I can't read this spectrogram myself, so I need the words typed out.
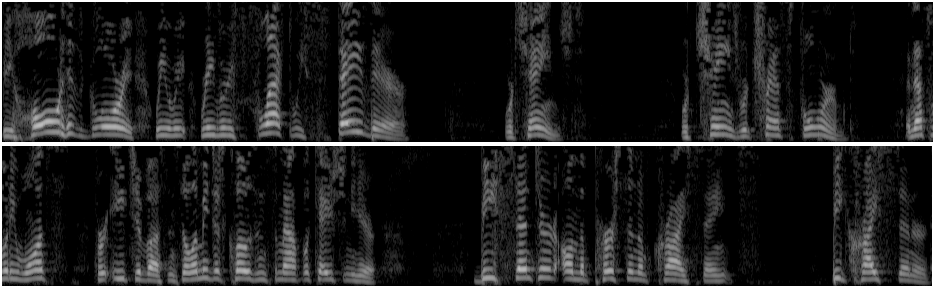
behold His glory, we, re- we reflect, we stay there, we're changed. We're changed, we're transformed. And that's what He wants for each of us. And so let me just close in some application here. Be centered on the person of Christ, saints. Be Christ centered.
